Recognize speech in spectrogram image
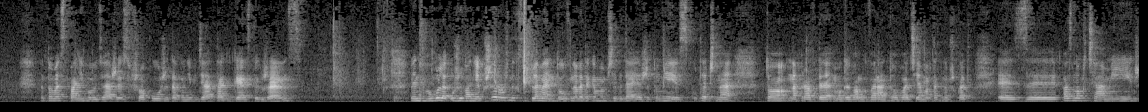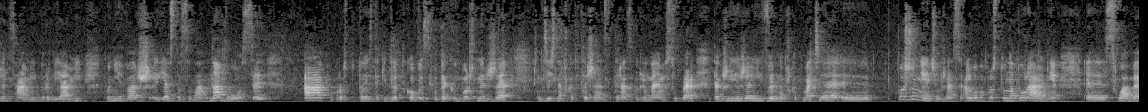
Natomiast pani powiedziała, że jest w szoku, że dawno nie widziała tak gęstych rzęs. Więc w ogóle używanie przeróżnych suplementów, nawet jak Wam się wydaje, że to nie jest skuteczne, to naprawdę mogę Wam gwarantować. Ja mam tak na przykład e, z paznokciami, rzęsami, brwiami, ponieważ ja stosowałam na włosy, a po prostu to jest taki dodatkowy skutek uboczny, że gdzieś na przykład te rzęsy teraz wyglądają super. Także jeżeli Wy na przykład macie y, po ściągnięciu rzęsy albo po prostu naturalnie y, słabe,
